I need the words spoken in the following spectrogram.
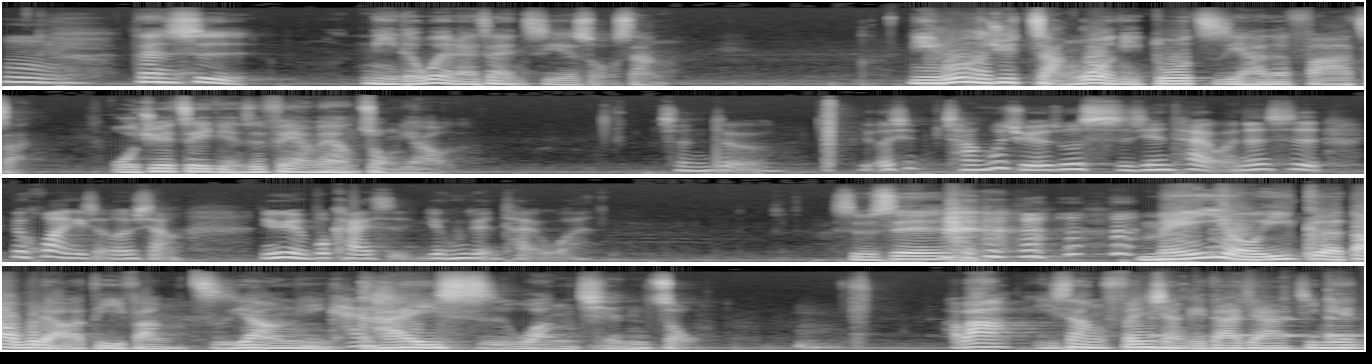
嗯。但是你的未来在你自己的手上，你如何去掌握你多职涯的发展？我觉得这一点是非常非常重要的。真的。而且常会觉得说时间太晚，但是又换一个角度想，永远不开始，永远太晚，是不是？没有一个到不了的地方，只要你开始往前走，好吧？以上分享给大家，今天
